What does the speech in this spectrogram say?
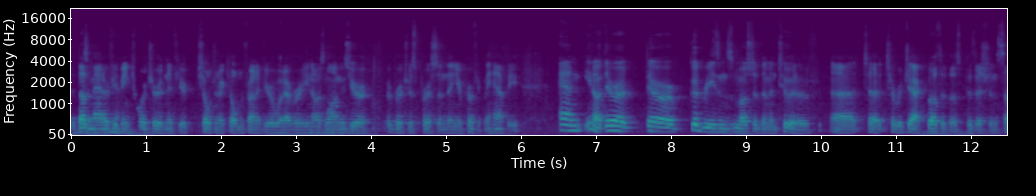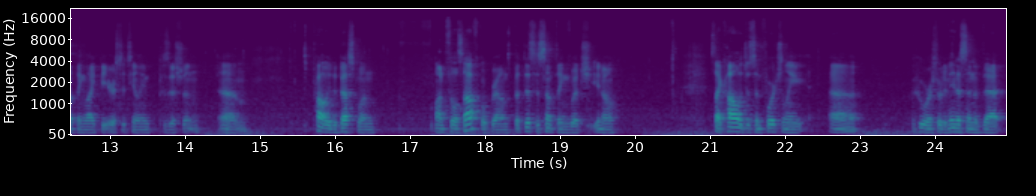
it doesn't matter if Yeah. you're being tortured and if your children are killed in front of you or whatever. You know, as long as you're a virtuous person, then you're perfectly happy. And you know, there are there are good reasons, most of them intuitive, uh, to to reject both of those positions. Something like the Aristotelian position um, is probably the best one on philosophical grounds. But this is something which you know, psychologists, unfortunately, uh, who are sort of innocent of that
